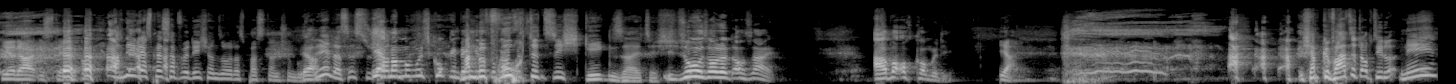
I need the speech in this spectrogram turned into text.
hier, da ist der. Ach nee, der ist besser für dich und so, das passt dann schon gut. Ja. Nee, das ist schon, ja, man, muss gucken, man befruchtet sich gegenseitig. So soll es auch sein. Aber auch Comedy. Ja. Ich habe gewartet, ob die Leute. Nee,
